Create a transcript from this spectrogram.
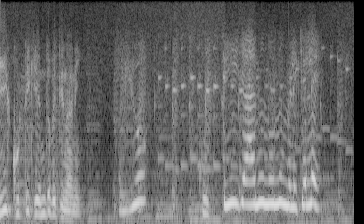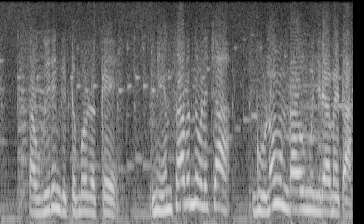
ഈ കുട്ടിക്ക് എന്ത് പറ്റി നാണി? അയ്യോ കുട്ടി ജാനൊന്നും വിളിക്കല്ലേ? സൗകര്യം കിട്ടുമ്പോഴൊക്കെ മേം സാബെന്ന് വിളിച്ചാ ഗുണമുണ്ടാവും കുഞ്ഞിരാമേട്ടാ.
